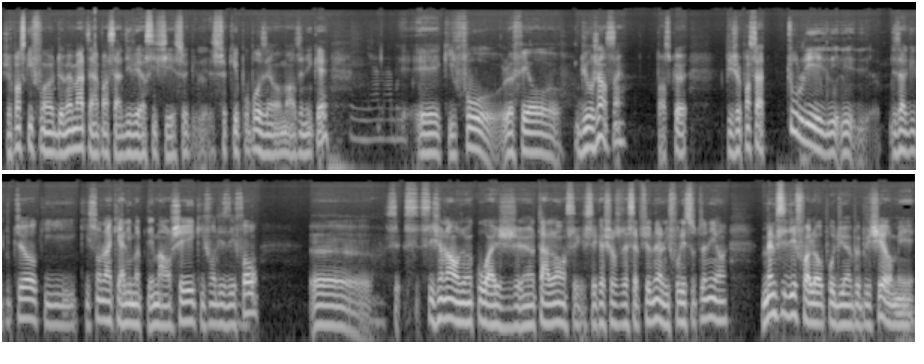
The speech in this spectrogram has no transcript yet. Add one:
Je pense qu'il faut demain matin penser à diversifier ce, ce qui est proposé au Martiniquais et qu'il faut le faire d'urgence. Hein, parce que, puis je pense à tous les, agriculteurs qui, qui, sont là, qui alimentent les marchés, qui font des efforts. Euh, ces gens-là ont un courage, un talent, c'est quelque chose d'exceptionnel. Il faut les soutenir. Hein. Même si des fois leur produit est un peu plus cher, mais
